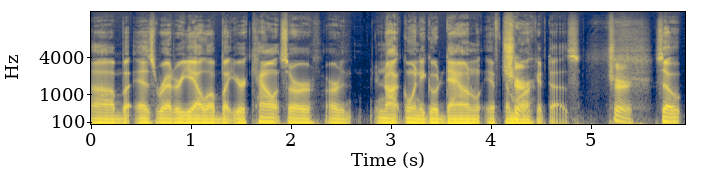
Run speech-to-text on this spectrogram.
uh, but as red or yellow. But your accounts are are not going to go down if the sure. market does. Sure. So,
